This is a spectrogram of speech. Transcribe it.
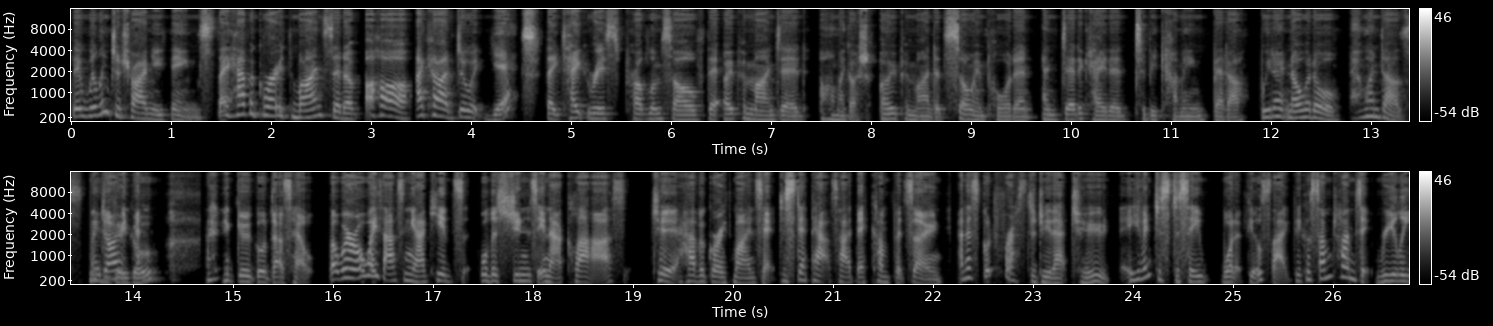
They're willing to try new things. They have a growth mindset of, oh, I can't do it yet. They take risks, problem solve. They're open-minded. Oh my gosh, open-minded, so important and dedicated to becoming better. We don't know it all. No one does. Maybe Google. Google does help. But we're always asking our kids or the students in our class, to have a growth mindset, to step outside their comfort zone. And it's good for us to do that too, even just to see what it feels like, because sometimes it really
